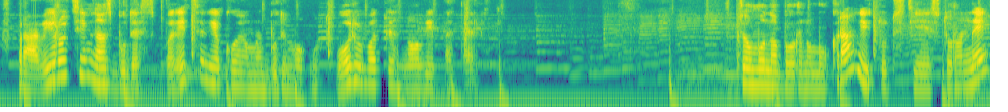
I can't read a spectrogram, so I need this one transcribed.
В правій руці в нас буде спиця, якою ми будемо утворювати нові петельки. В цьому наборному краї, тут з цієї сторони,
